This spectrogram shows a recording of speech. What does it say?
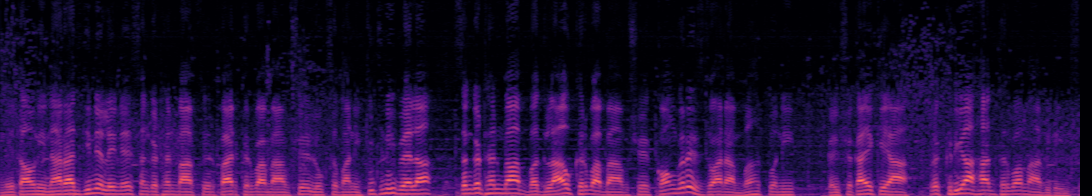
નેતાઓની નારાજગીને લઈને સંગઠનમાં ફેરફાર કરવામાં આવશે. લોકસભાની ચૂંટણી પહેલા સંગઠનમાં બદલાવ કરવામાં આવશે. કોંગ્રેસ દ્વારા મહત્વની કહી શકાય કે આ પ્રક્રિયા હાથ ધરવામાં આવી રહી છે.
